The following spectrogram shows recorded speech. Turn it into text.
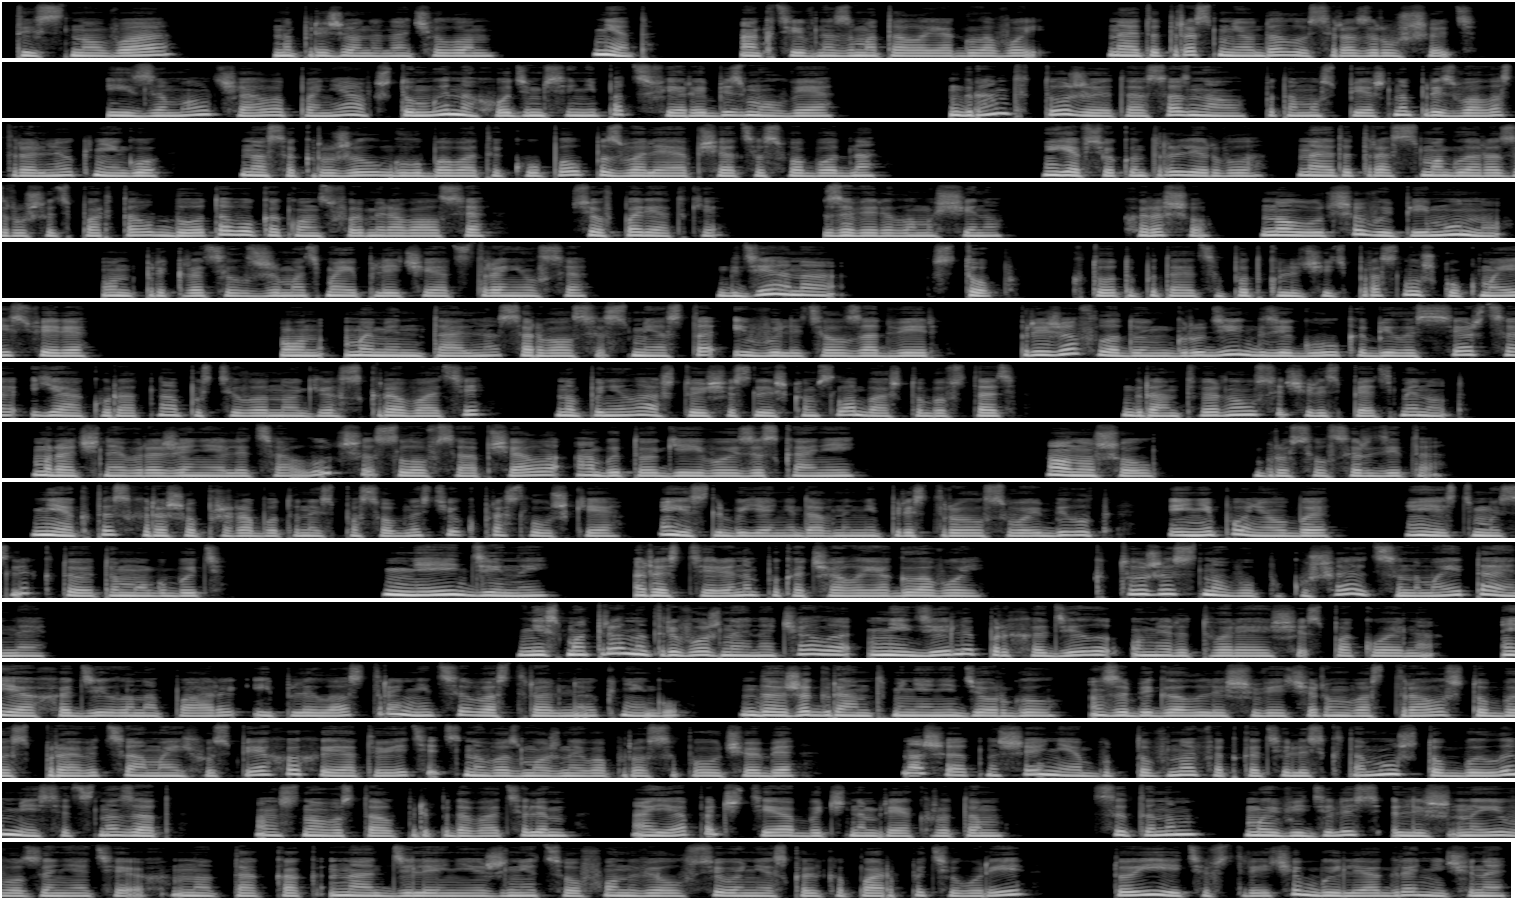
Ты снова... Напряженно начал он. Нет. Активно замотала я головой. На этот раз мне удалось разрушить. И замолчала, поняв, что мы находимся не под сферой безмолвия. Грант тоже это осознал, потому спешно призвал астральную книгу. Нас окружил голубоватый купол, позволяя общаться свободно. Я все контролировала. На этот раз смогла разрушить портал до того, как он сформировался. Все в порядке. — заверила мужчину. «Хорошо, но лучше выпей мунну». Он прекратил сжимать мои плечи и отстранился. «Где она?» «Стоп! Кто-то пытается подключить прослушку к моей сфере». Он моментально сорвался с места и вылетел за дверь. Прижав ладонь к груди, где гулко билось сердце, я аккуратно опустила ноги с кровати, но поняла, что еще слишком слаба, чтобы встать. Грант вернулся через пять минут. Мрачное выражение лица лучше слов сообщало об итоге его изысканий. «Он ушел», — бросил сердито. Некто с хорошо проработанной способностью к прослушке. Если бы я недавно не перестроил свой билд и не понял бы, есть мысли, кто это мог быть. «Ни единой», — растерянно покачала я головой. «Кто же снова покушается на мои тайны?» Несмотря на тревожное начало, неделя проходила умиротворяюще спокойно. Я ходила на пары и плела страницы в астральную книгу. Даже Грант меня не дергал, забегал лишь вечером в астрал, чтобы справиться о моих успехах и ответить на возможные вопросы по учебе. Наши отношения будто вновь откатились к тому, что было месяц назад. Он снова стал преподавателем, а я почти обычным рекрутом. С Итаном мы виделись лишь на его занятиях, но так как на отделении жнецов он вел всего несколько пар по теории, то и эти встречи были ограничены.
